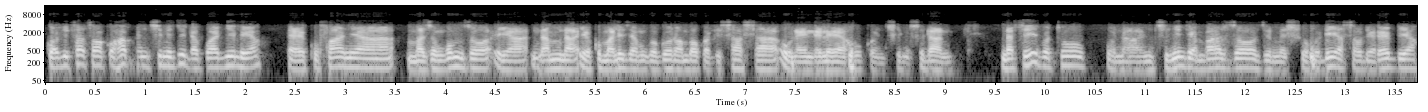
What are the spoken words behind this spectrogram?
kwa hivi sasa wako hapa nchini Jida kwa ajili ya eh, kufanya mazungumzo ya namna ya kumaliza mgogoro ambao kwa hivi sasa unaendelea huko nchini Sudan. Na si hivyo tu, kuna nchi nyingi ambazo zimeshuhudia Saudi Arabia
